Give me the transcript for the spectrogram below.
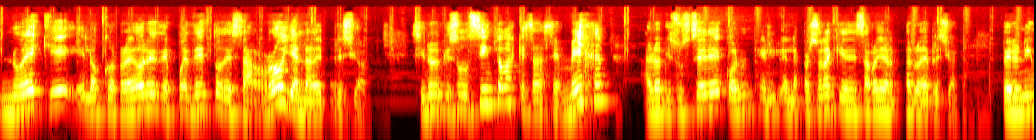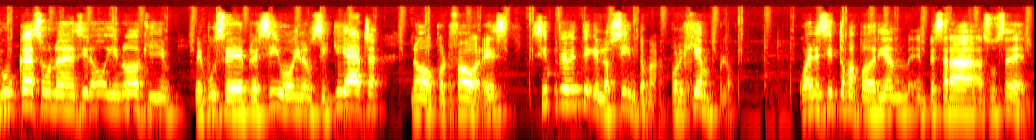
no es que los corredores después de esto desarrollan la depresión, sino que son síntomas que se asemejan a lo que sucede con las personas que desarrollan el cuadro de depresión. Pero en ningún caso uno va a decir, oye, no, que me puse depresivo, ir a un psiquiatra. No, por favor, es simplemente que los síntomas, por ejemplo, ¿cuáles síntomas podrían empezar a, suceder?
